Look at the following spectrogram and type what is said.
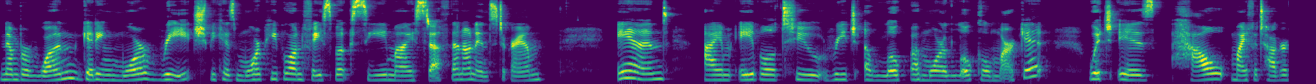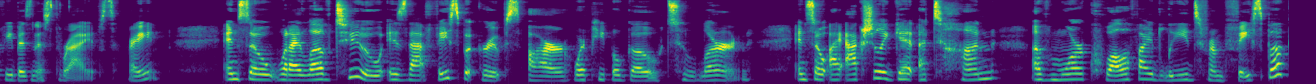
number one, getting more reach because more people on Facebook see my stuff than on Instagram. And I'm able to reach a, lo- a more local market which is how my photography business thrives, right? And so, what I love too is that Facebook groups are where people go to learn. And so, I actually get a ton of more qualified leads from Facebook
